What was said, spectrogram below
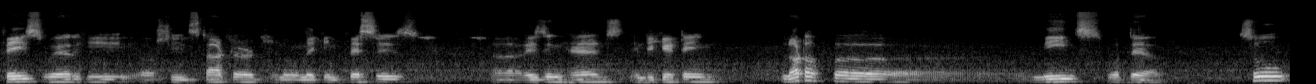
phase where he or she started, you know, making faces, uh, raising hands, indicating. A lot of uh, means were there. So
